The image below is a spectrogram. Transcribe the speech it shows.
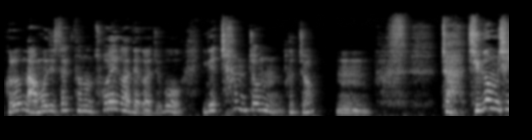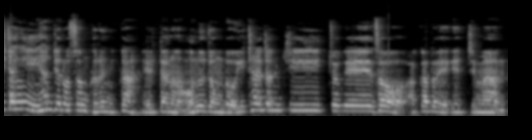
그런 나머지 섹터는 소외가 돼가지고, 이게 참 좀, 그쵸? 음. 자, 지금 시장이 현재로선 그러니까 일단은 어느 정도 2차 전지 쪽에서 아까도 얘기했지만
